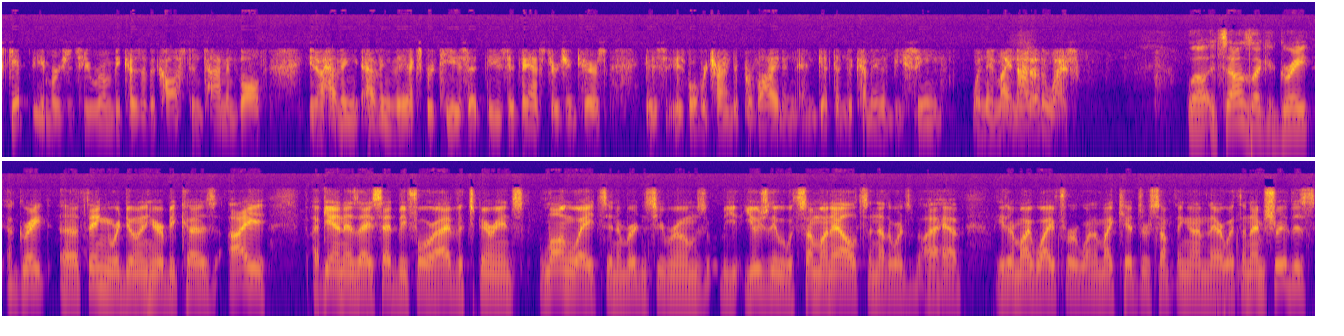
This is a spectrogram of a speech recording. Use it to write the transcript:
skip the emergency room because of the cost and time involved, you know, having having the expertise at these advanced urgent cares is, is what we're trying to provide and, and get them to come in and be seen when they might not otherwise. Well, it sounds like a great a great uh, thing we're doing here because I again, as I said before, I've experienced long waits in emergency rooms, usually with someone else. In other words, I have either my wife or one of my kids or something I'm there with, and I'm sure this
